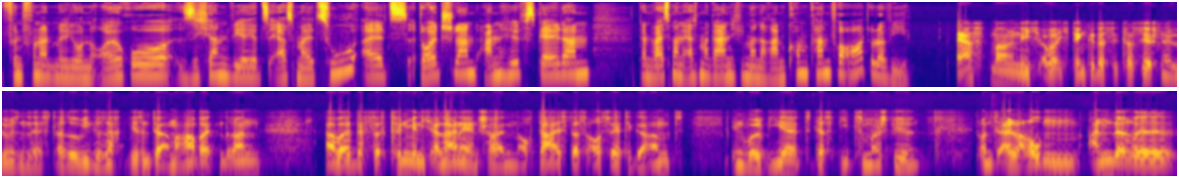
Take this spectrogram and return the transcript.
500 Millionen Euro sichern wir jetzt erstmal zu als Deutschland an Hilfsgeldern, dann weiß man erstmal gar nicht, wie man da rankommen kann vor Ort oder wie? Erstmal nicht, aber ich denke, dass sich das sehr schnell lösen lässt. Also wie gesagt, wir sind da am Arbeiten dran. Aber das, das können wir nicht alleine entscheiden. Auch da ist das Auswärtige Amt involviert, dass die zum Beispiel uns erlauben, andere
